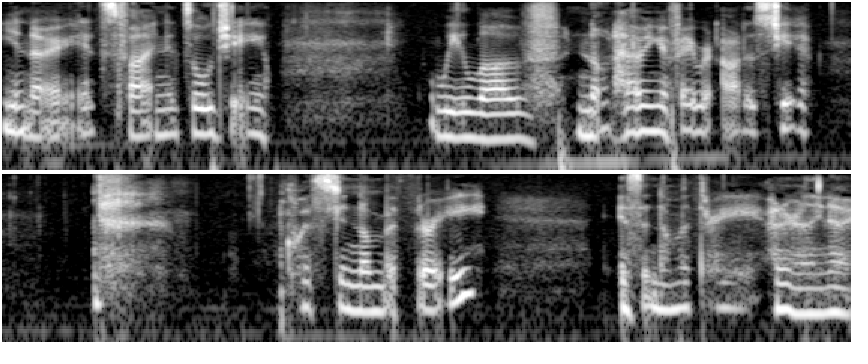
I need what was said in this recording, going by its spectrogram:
you know, it's fine. It's all G. We love not having a favorite artist here. Question number three. Is it number three? I don't really know.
